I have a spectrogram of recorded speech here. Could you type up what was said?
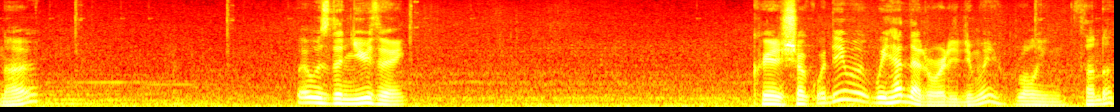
No. Where was the new thing? Create a shock. We, we had that already, didn't we? Rolling Thunder.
